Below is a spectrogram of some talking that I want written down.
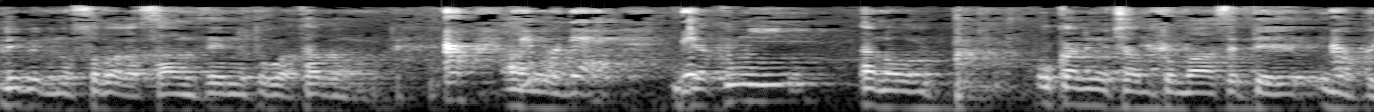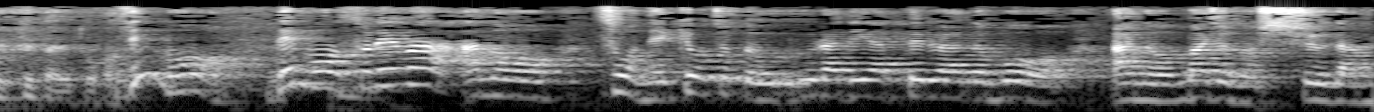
レベルのそばが3000円のところは多分あでもねので逆にあのお金をちゃんと回せてうまくいってたりとか。さでもでもそれはあのそうね今日ちょっと裏でやってるあの某あの魔女の集団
